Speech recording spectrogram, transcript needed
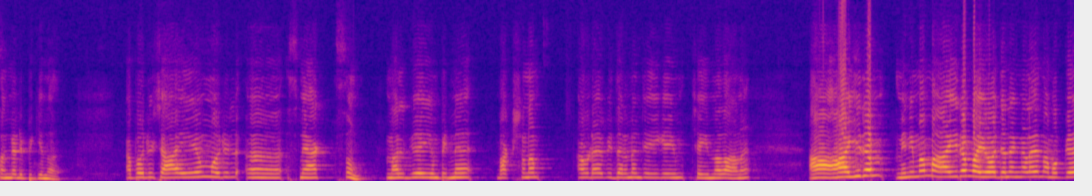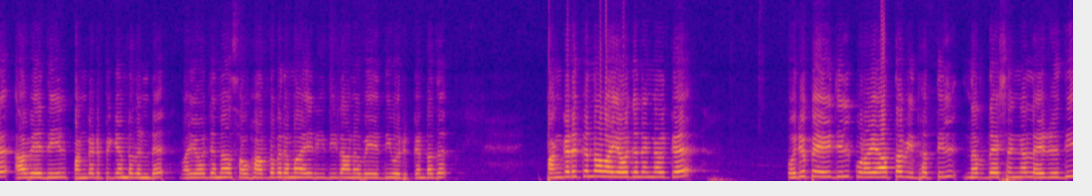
സംഘടിപ്പിക്കുന്നത്. അപ്പോൾ ഒരു ചായയും ഒരു സ്നാക്സും നൽകുകയും പിന്നെ ഭക്ഷണം അവിടെ വിതരണം ചെയ്യുകയും ചെയ്യുന്നതാണ്. ആ ആയിരം മിനിമം ആയിരം വയോജനങ്ങളെ നമുക്ക് ആ വേദിയിൽ പങ്കെടുപ്പിക്കേണ്ടതുണ്ട്. വയോജന സൗഹാർദ്ദപരമായ രീതിയിലാണ് വേദി ഒരുക്കേണ്ടത്. പങ്കെടുക്കുന്ന വയോജനങ്ങൾക്ക് ഒരു പേജിൽ കുറയാത്ത വിധത്തിൽ നിർദ്ദേശങ്ങൾ എഴുതി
